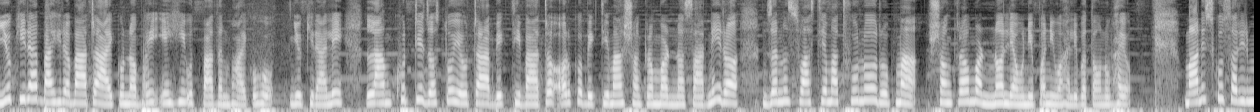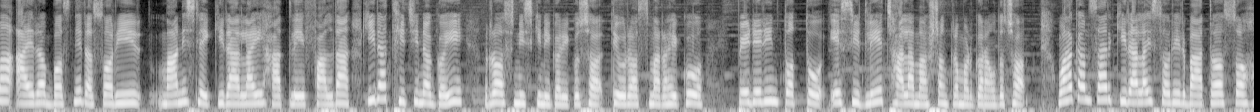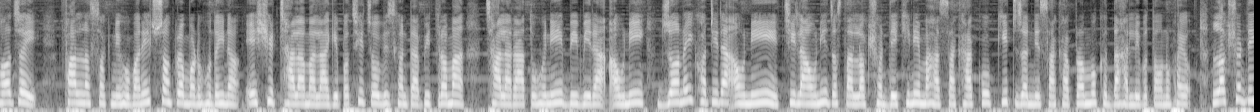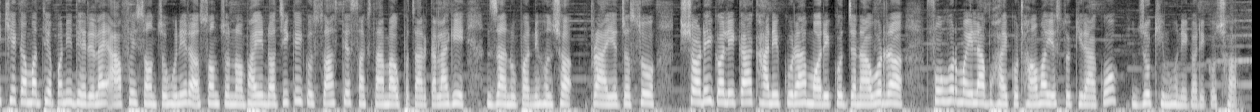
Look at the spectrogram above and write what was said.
यो किरा बाहिरबाट आएको नभई यही उत्पादन भएको हो। यो किराले लामखुट्टे जस्तो एउटा व्यक्तिबाट अर्को व्यक्तिमा संक्रमण नसार्ने र जनस्वास्थ्यमा ठूलो रूपमा संक्रमण नल्याउने पनि उहाँले बताउनुभयो। मानिसको शरीरमा आएर बस्ने र शरीर मानिसले किरालाई हातले फाल्दा किरा थिचिन गई रस निस्किने गरेको छ। त्यो रसमा रहेको पेडेरिन तत्त्व एसिडले छालामा संक्रमण गराउँदछ। उहाँका अनुसार किरालाई शरीरबाट सहजै फाल्न सक्ने हो भने संक्रमण हुँदैन। एसिड छालामा लागेपछि चौबिस घन्टाभित्रमा छाला रातो हुने बिबिरा आउने जनै खटिरा आउने चिलाउने जस्ता लक्षण देखिने महाशाखाको किटजन्य शाखा प्रमुख दाहालले बताउनुभयो। लक्षण देखिएका मध्ये पनि धेरैलाई आफै सन्चो हुने र सन्चो नभए नजिकैको स्वास्थ्य संस्थामा उपचारका लागि जानुपर्ने हुन्छ। प्राय जसो सडै गलेका खानेकुरा मरेको जनावर र फोहोर मैला भएको ठाउँमा यस्तो किराको जोखिम हुने गरेको छ।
